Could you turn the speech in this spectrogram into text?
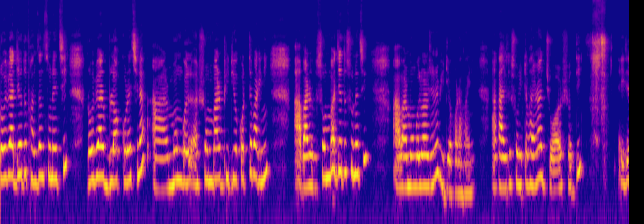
রবিবার যেহেতু ফাংশান শুনেছি, রবিবার ব্লগ করেছিলাম আর মঙ্গল সোমবার ভিডিও করতে পারিনি। আবার সোমবার যেহেতু শুনেছি, আবার মঙ্গলবারের জন্য ভিডিও করা হয়নি। আর কালকে শরীরটা ভালো না, জ্বর, সর্দি, এই যে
